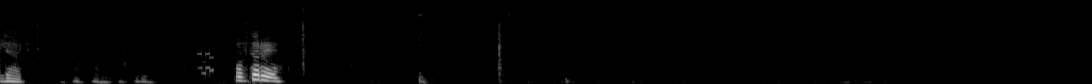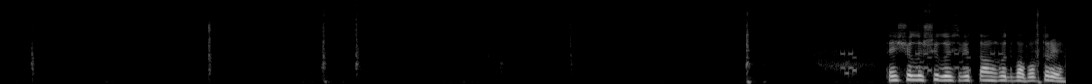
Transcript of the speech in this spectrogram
Блядь. Повтори. Те, що лишилось від танго 2, повтори.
